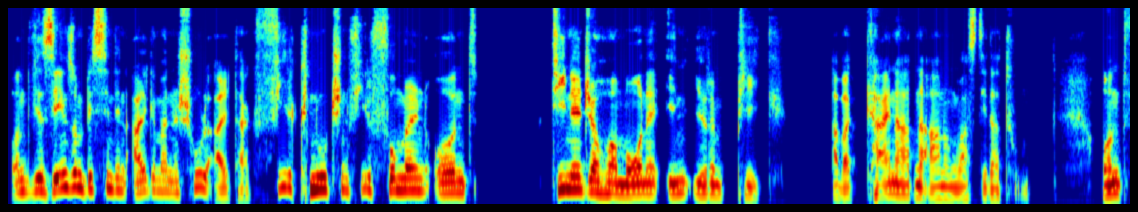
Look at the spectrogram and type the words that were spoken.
Und wir sehen so ein bisschen den allgemeinen Schulalltag. Viel Knutschen, viel Fummeln und Teenager-Hormone in ihrem Peak. Aber keiner hat eine Ahnung, was die da tun. Und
